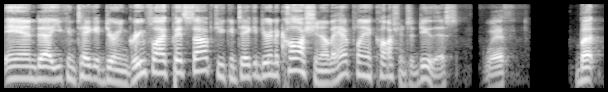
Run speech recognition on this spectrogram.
And uh, you can take it during green flag pit stops. You can take it during a caution. Now, they have plenty of cautions to do this with, but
